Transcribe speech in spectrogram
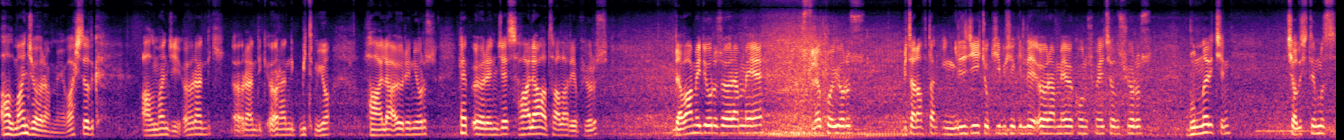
Almanca öğrenmeye başladık. Almancayı öğrendik, öğrendik, öğrendik bitmiyor. Hala öğreniyoruz. Hep öğreneceğiz. Hala hatalar yapıyoruz. Devam ediyoruz öğrenmeye. Üstüne koyuyoruz. Bir taraftan İngilizceyi çok iyi bir şekilde öğrenmeye ve konuşmaya çalışıyoruz. Bunlar için çalıştığımız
